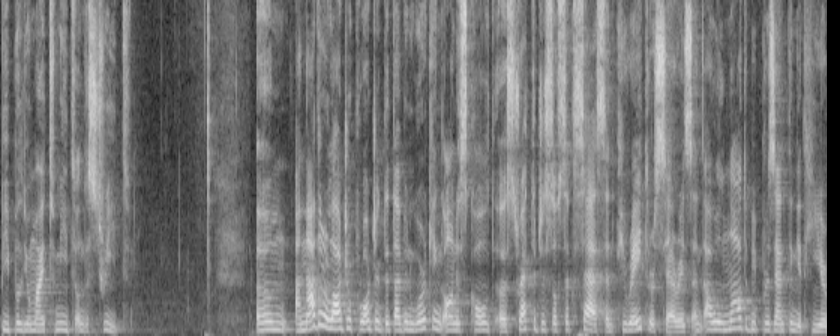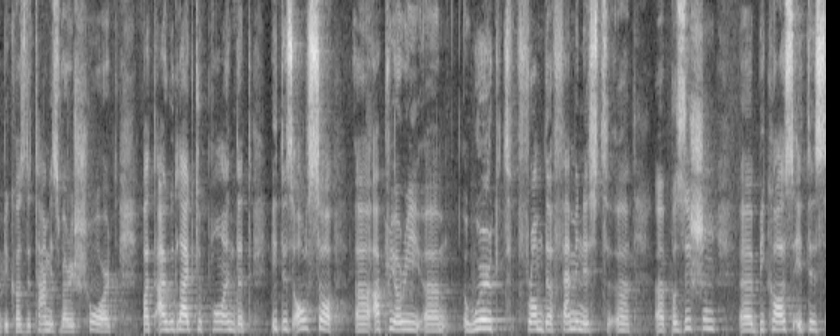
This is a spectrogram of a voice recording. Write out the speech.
people you might meet on the street. Um, another larger project that I've been working on is called uh, Strategies of Success and Curator Series, and I will not be presenting it here because the time is very short, but I would like to point that it is also uh, a priori um, worked from the feminist uh, uh, position uh, because it is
